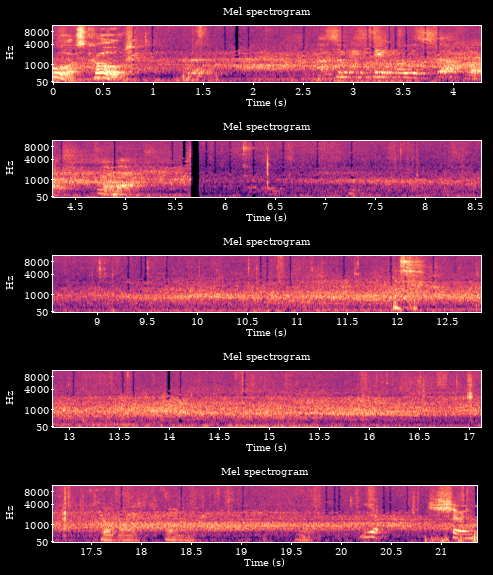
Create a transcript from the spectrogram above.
Oh, it's cold. Somebody's taking all the stuff off. Oh, yeah. Go away. Yep, just showing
